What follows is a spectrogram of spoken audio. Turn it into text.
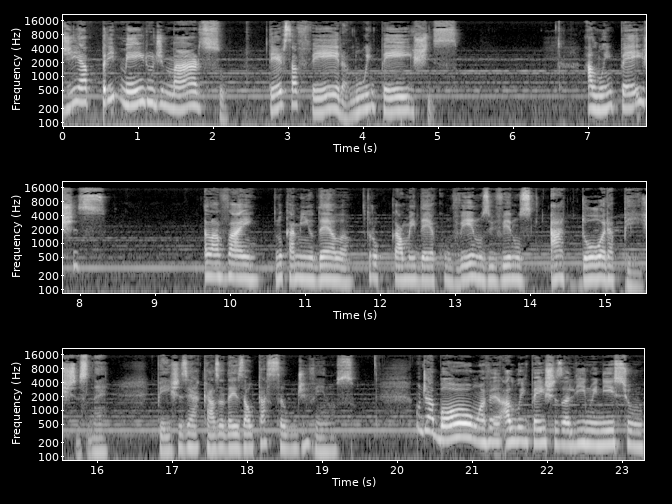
Dia 1 de março, terça-feira, lua em peixes. A lua em peixes, ela vai no caminho dela trocar uma ideia com Vênus e Vênus adora peixes, né? Peixes é a casa da exaltação de Vênus. Um dia bom, a lua em peixes ali no início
